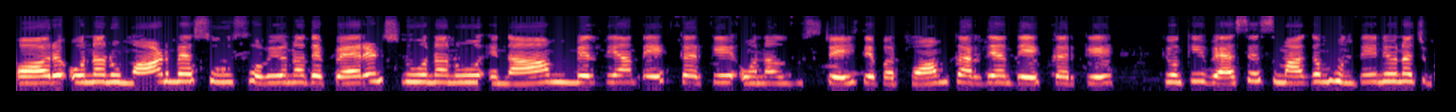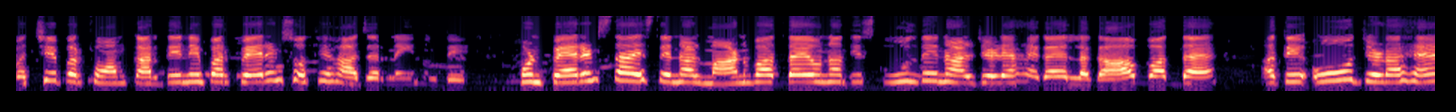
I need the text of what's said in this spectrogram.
ਔਰ ਉਹਨਾਂ ਨੂੰ ਮਾਣ ਮਹਿਸੂਸ ਹੋਵੇ ਉਹਨਾਂ ਦੇ ਪੇਰੈਂਟਸ ਨੂੰ ਉਹਨਾਂ ਨੂੰ ਇਨਾਮ ਮਿਲਦਿਆਂ ਦੇਖ ਕਰਕੇ ਉਹਨਾਂ ਨੂੰ ਸਟੇਜ ਤੇ ਪਰਫਾਰਮ ਕਰਦਿਆਂ ਦੇਖ ਕਰਕੇ ਕਿਉਂਕਿ ਵੈਸੇ ਸਮਾਗਮ ਹੁੰਦੇ ਨੇ ਉਹਨਾਂ 'ਚ ਬੱਚੇ ਪਰਫਾਰਮ ਕਰਦੇ ਨੇ ਪਰ ਪੇਰੈਂਟਸ ਉੱਥੇ ਹਾਜ਼ਰ ਨਹੀਂ ਹੁੰਦੇ। ਹੁਣ ਪੇਰੈਂਟਸ ਦਾ ਇਸ ਦੇ ਨਾਲ ਮਾਣ ਵੱਧਦਾ ਹੈ ਉਹਨਾਂ ਦੀ ਸਕੂਲ ਦੇ ਨਾਲ ਜਿਹੜਾ ਹੈਗਾ ਹੈ ਲਗਾਵ ਵੱਧਦਾ ਹੈ ਅਤੇ ਉਹ ਜਿਹੜਾ ਹੈ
